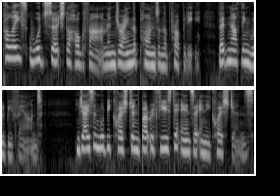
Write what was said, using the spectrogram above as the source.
Police would search the hog farm and drain the ponds on the property, but nothing would be found. Jason would be questioned but refused to answer any questions,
